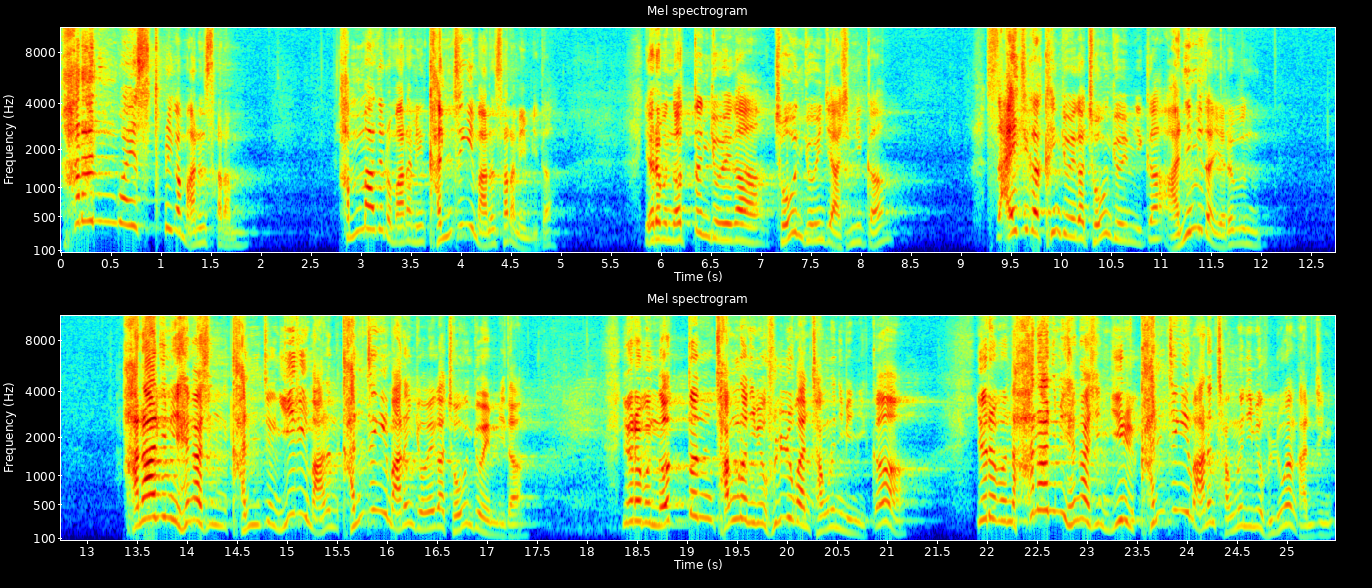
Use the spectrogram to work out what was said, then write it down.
하나님과의 스토리가 많은 사람. 한마디로 말하면 간증이 많은 사람입니다. 여러분 어떤 교회가 좋은 교회인지 아십니까? 사이즈가 큰 교회가 좋은 교회입니까? 아닙니다, 여러분. 하나님이 행하신 간증, 일이 많은, 간증이 많은 교회가 좋은 교회입니다. 여러분, 어떤 장로님이 훌륭한 장로님입니까? 여러분, 하나님이 행하신 일, 간증이 많은 장로님이 훌륭한 간증,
